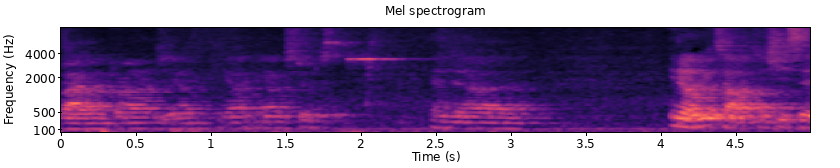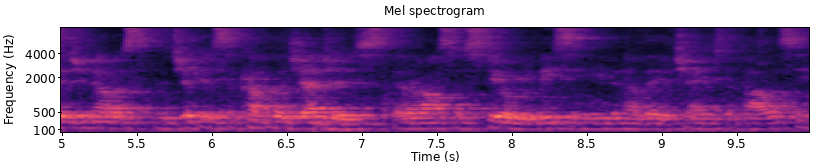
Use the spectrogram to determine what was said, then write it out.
violent crimes, young, young youngsters, and uh, you know, we talked, and she said, you know, it's, the, it's a couple of judges that are also still releasing, even though they've changed the policy.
